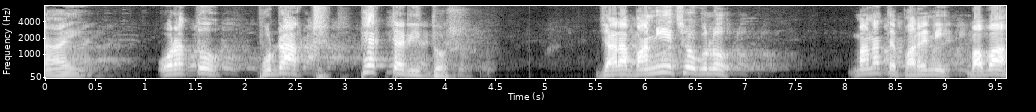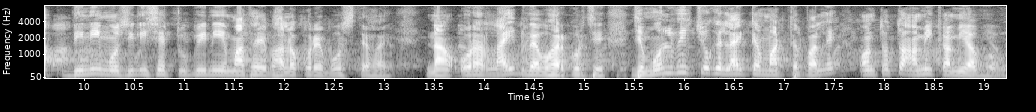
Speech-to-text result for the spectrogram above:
নাই। ওরা তো প্রোডাক্ট ফ্যাক্টরির দোষ। যারা বানিয়েছে ওগুলো বানাতে পারেনি। বাবা, দিনই মজলিসে টুপি নিয়ে মাথায় ভালো করে বসতে হয়। না, ওরা লাইট ব্যবহার করছে। যে মলবির চোখে লাইটটা মারতে পারলে অন্তত আমি কামিয়াব হব।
